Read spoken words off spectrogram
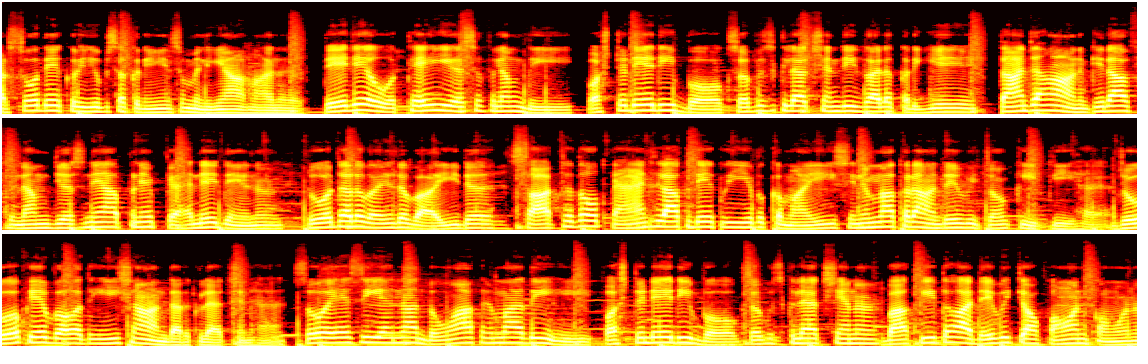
800 ਦੇ ਕਰੀਬ ਸਕਰੀਨਸ ਮਿਲੀਆਂ ਹਨ। ਤੇ ਜੇ ਉੱਥੇ ਹੀ ਇਸ ਫਿਲਮ ਦੀ ਫਸਟ ਡੇ ਦੀ ਬਾਕਸ ਆਫਿਸ ਕਲੈਕਸ਼ਨ ਦੀ ਗੱਲ ਕਰੀਏ ਤਾਂ ਜਹਾਨ ਕਿਲਾ ਫਿਲਮ ਜਿਸ ਨੇ ਆਪਣੇ ਪਹਿਲੇ ਦਿਨ ਟੋਟਲ ਵਰਲਡ ਵਾਈਡ 60 ਤੋਂ 65 ਲੱਖ ਦੇ ਕਰੀਬ ਕਮਾਈ ਸਿਨੇਮਾ ਘਰਾਂ ਦੇ ਵਿੱਚੋਂ ਕੀਤੀ ਹੈ, ਜੋ ਕਿ ਬਹੁਤ ਹੀ ਸ਼ਾਨਦਾਰ ਕਲੈਕਸ਼ਨ ਹੈ। ਸੋ ਇਹ ਸੀ ਇਹਨਾਂ ਦੋਵਾਂ ਫਿਲਮਾਂ ਦੀ ਹੀ ਫਸਟ ਡੇ ਦੀ ਬਾਕਸ ਆਫਿਸ ਕਲੈਕਸ਼ਨ ਬਾਕੀ ਤੁਹਾਡੇ ਵਿੱਚੋਂ ਕੌਣ ਕੌਣ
